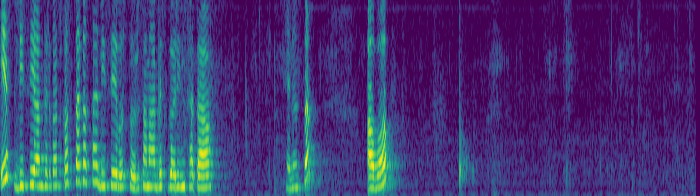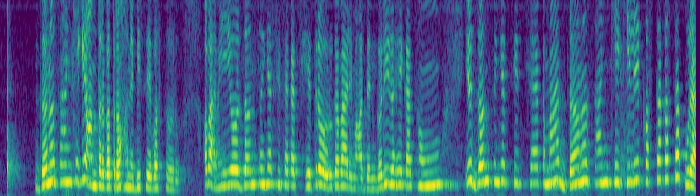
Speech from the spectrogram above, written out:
यस विषय अन्तर्गत कस्ता कस्ता विषयवस्तुहरू समावेश गरिन्छ त? हेर्नुहोस् त। अब जनसाङ्ख्यिकी अन्तर्गत रहने विषयवस्तुहरू। अब हामी यो जनसङ्ख्या शिक्षाका क्षेत्रहरूका बारेमा अध्ययन गरिरहेका छौँ। यो जनसङ्ख्या शिक्षामा जनसाङ्ख्यिकीले कस्ता कस्ता कुरा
